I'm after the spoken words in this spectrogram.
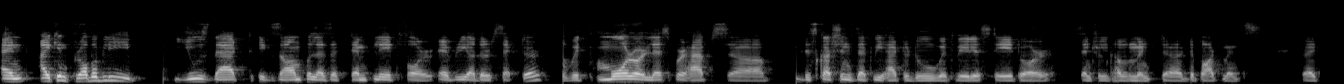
And I can probably use that example as a template for every other sector with more or less perhaps uh, discussions that we had to do with various state or central government uh, departments right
